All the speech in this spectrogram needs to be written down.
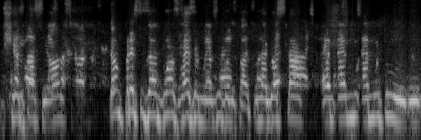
Um cheiro para a senhora. Estamos precisando de umas rezas mesmo, Dona Tati. O negócio está. É, é, é muito.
